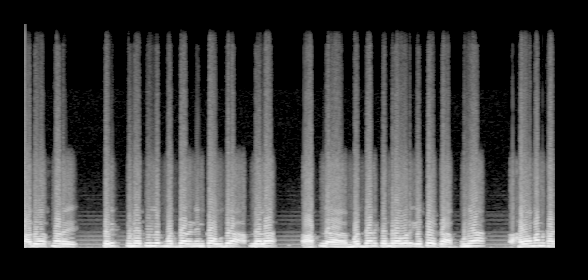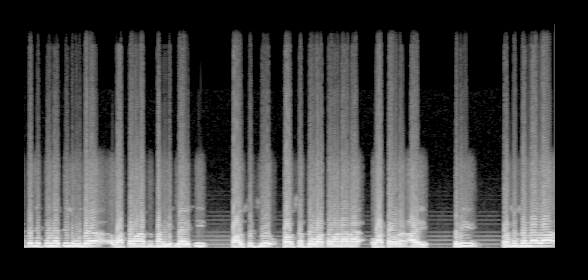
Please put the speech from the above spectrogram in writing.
चालू असणार आहे. तरी पुण्यातील मतदार नेमका उद्या आपल्याला आपल्या मतदान केंद्रावर येतोय का? पुण्या हवामान खात्याने पुण्यातील उद्या वातावरण असं सांगितलं आहे की पावसाचे पावसाचं वातावरण वातावरण आहे. तरी प्रशासनाला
